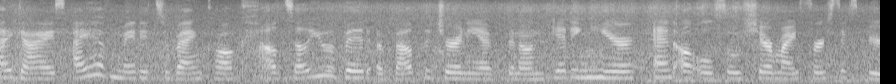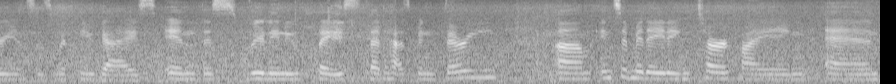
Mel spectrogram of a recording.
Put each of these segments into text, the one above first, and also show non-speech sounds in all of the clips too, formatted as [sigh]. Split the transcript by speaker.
Speaker 1: Hi guys, I have made it to Bangkok. I'll tell you a bit about the journey I've been on getting here and I'll also share my first experiences with you guys in this really new place that has been very um, intimidating, terrifying and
